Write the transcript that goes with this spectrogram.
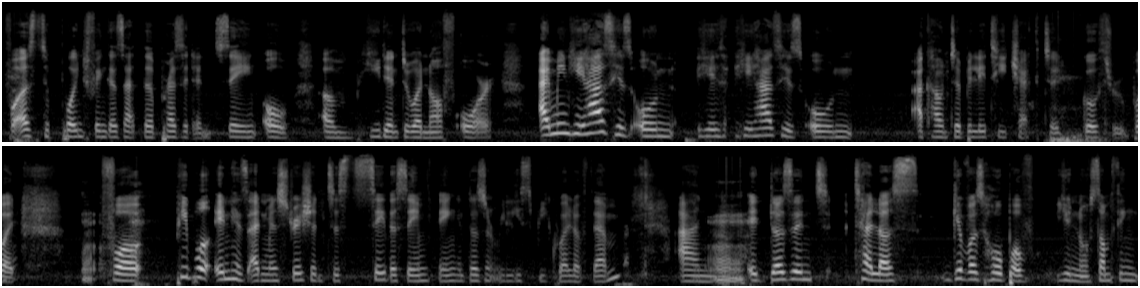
for us to point fingers at the president saying, "Oh, um, he didn't do enough," or I mean, he has his own he he has his own accountability check to go through, but for people in his administration to say the same thing, it doesn't really speak well of them, and mm. it doesn't tell us give us hope of you know something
